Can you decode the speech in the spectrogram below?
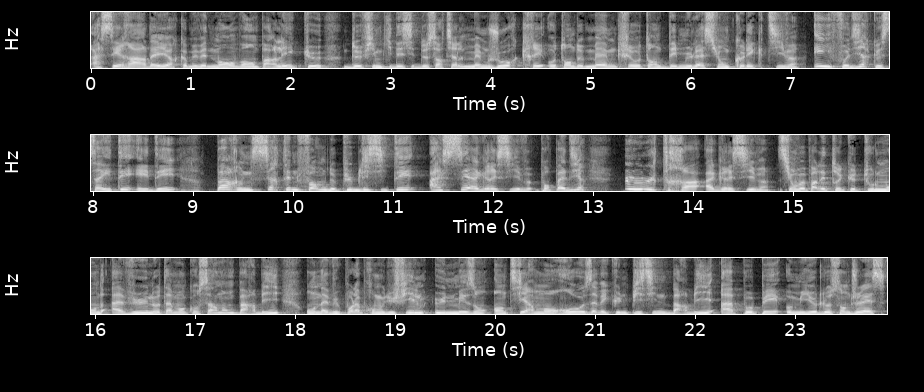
assez rare d'ailleurs comme événement, on va en parler, que deux films qui décident de sortir le même jour créent autant de mèmes, créent autant d'émulation collective. Dire que ça a été aidé par une certaine forme de publicité assez agressive, pour pas dire ultra agressive. Si on veut parler de trucs que tout le monde a vu, notamment concernant Barbie, on a vu pour la promo du film, une maison entièrement rose avec une piscine Barbie a popé au milieu de Los Angeles.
